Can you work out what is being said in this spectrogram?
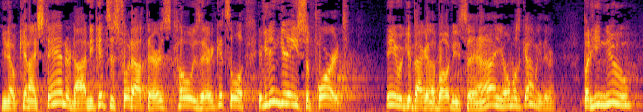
you know, can I stand or not? And he gets his foot out there, his toe is there. He gets a little, if he didn't get any support, he would get back in the boat and he'd say, ah, you almost got me there. But he knew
